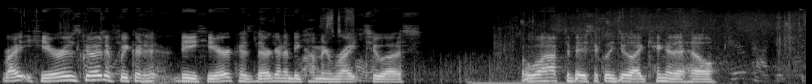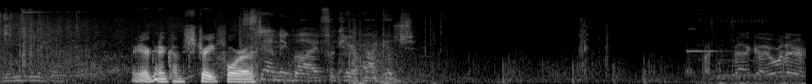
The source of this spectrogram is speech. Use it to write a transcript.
Right here is good if we could be here, because they're going to be coming right to us. But we'll have to basically do like King of the Hill. Care package being delivered. They're going to come straight for us. Standing by for care package. Bad guy over there.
